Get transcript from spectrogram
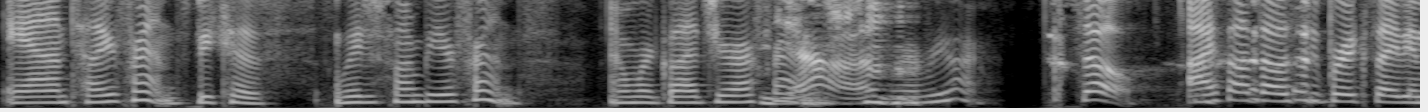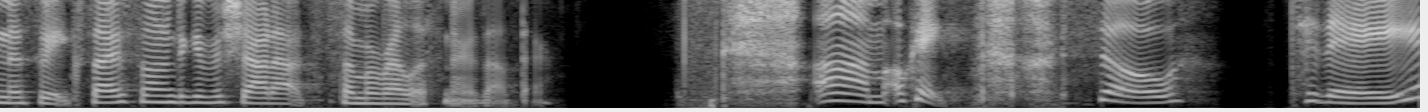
and tell your friends because we just want to be your friends. And we're glad you're our friends Yeah. wherever you are. So, I thought that was super exciting this week. So, I just wanted to give a shout out to some of our listeners out there. Um, okay. So, today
